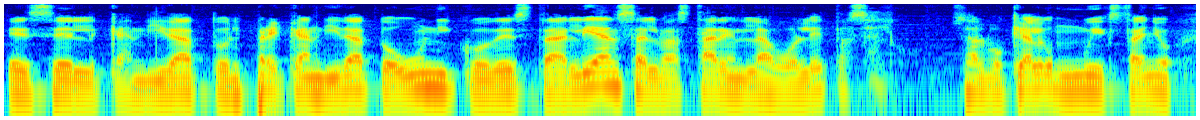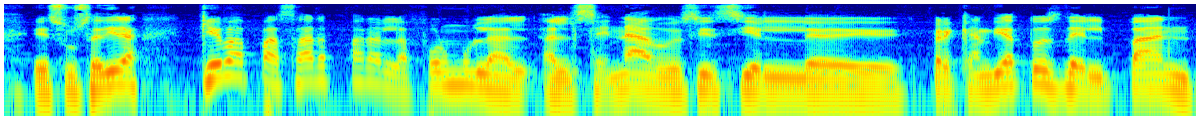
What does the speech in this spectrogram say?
es el candidato, el precandidato único de esta alianza, él va a estar en la boleta, salvo, salvo que algo muy extraño eh, sucediera. ¿Qué va a pasar para la fórmula al, Senado? Es decir, si el eh, precandidato es del PAN,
